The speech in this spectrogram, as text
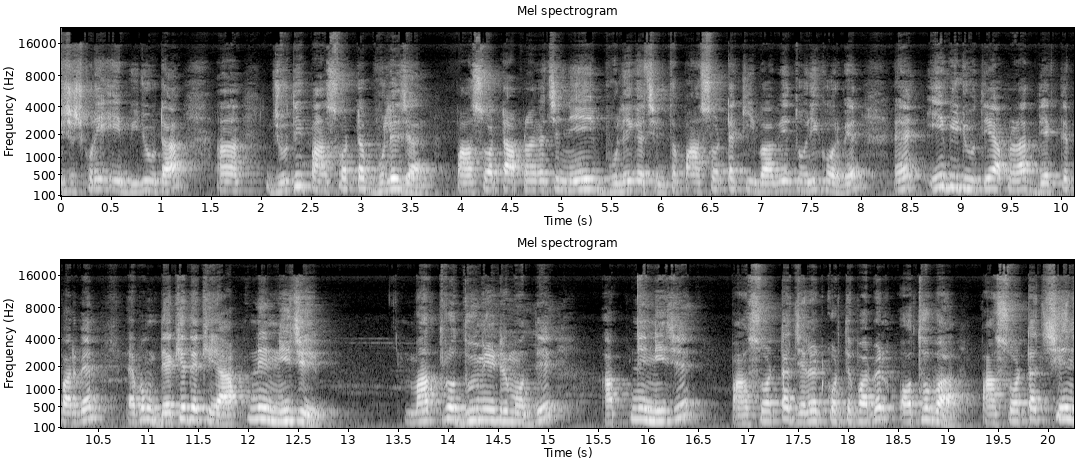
বিশেষ করে এই ভিডিওটা যদি পাসওয়ার্ডটা ভুলে যান পাসওয়ার্ডটা আপনার কাছে নেই, ভুলে গেছেন, তো পাসওয়ার্ডটা কীভাবে তৈরি করবেন হ্যাঁ এই ভিডিওতে আপনারা দেখতে পারবেন এবং দেখে দেখে আপনি নিজে, মাত্র দুই মিনিটের মধ্যে আপনি নিজে পাসওয়ার্ডটা জেনারেট করতে পারবেন অথবা পাসওয়ার্ডটা চেঞ্জ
